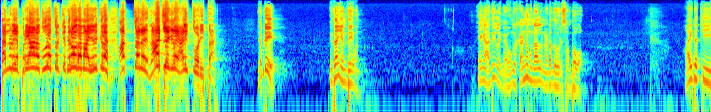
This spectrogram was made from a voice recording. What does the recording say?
தன்னுடைய பிரயாண தூரத்திற்கு விரோதமாக இருக்கிற அத்தனை ராஜ்யங்களை அழித்து ஓடித்தார். எப்படி? இதுதான் என் தேவன். ஏங்க அது இல்லைங்க. உங்க கண்ணு முன்னால் நடந்த ஒரு சம்பவம். ஆயிரத்தி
